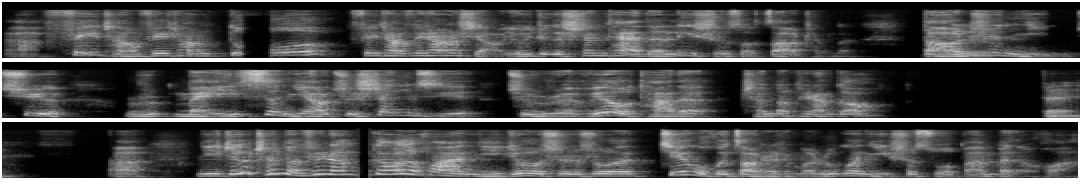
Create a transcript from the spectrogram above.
啊非常非常多，非常非常小，由于这个生态的历史所造成的，导致你去每一次你要去升级、去 review 它的成本非常高。对。啊，你这个成本非常高的话，你就是说结果会造成什么？如果你是锁版本的话，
